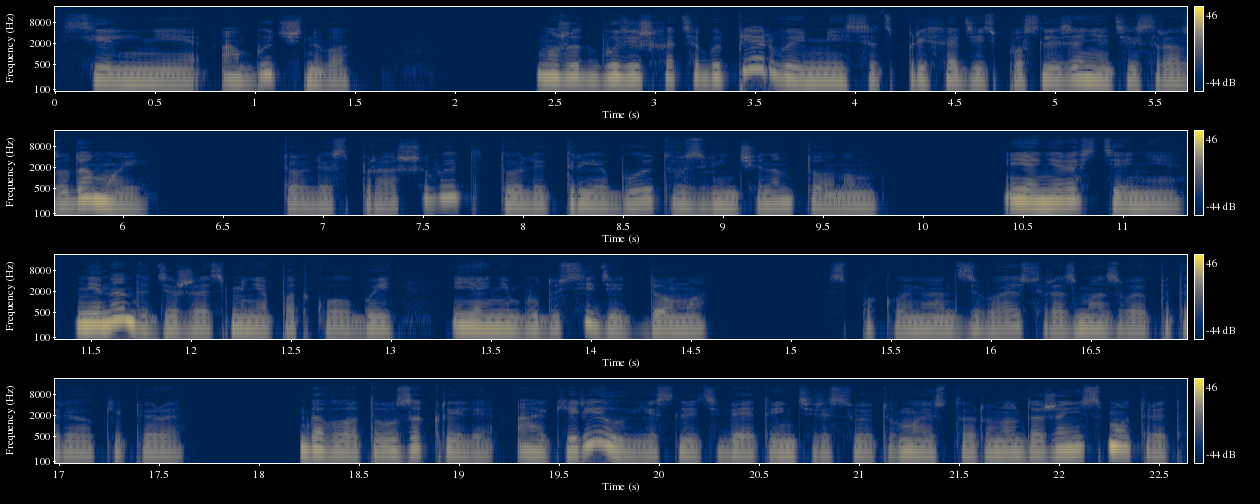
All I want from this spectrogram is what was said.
Сильнее обычного. «Может, будешь хотя бы первый месяц приходить после занятий сразу домой?» То ли спрашивает, то ли требует взвинченным тоном. «Я не растение. Не надо держать меня под колбой. Я не буду сидеть дома. Спокойно отзываюсь, размазывая по тарелке пюре. Довлатову закрыли, а Кирилл, если тебя это интересует, в мою сторону даже не смотрит.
